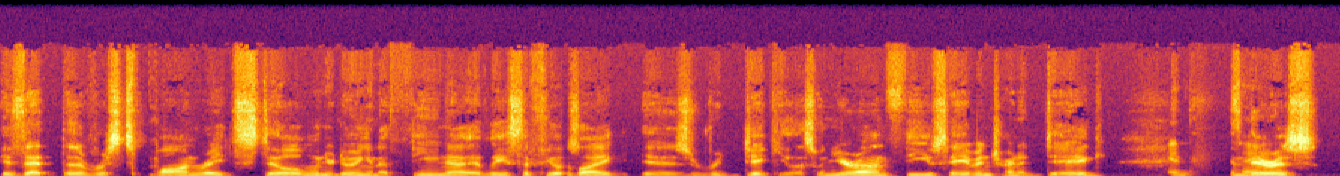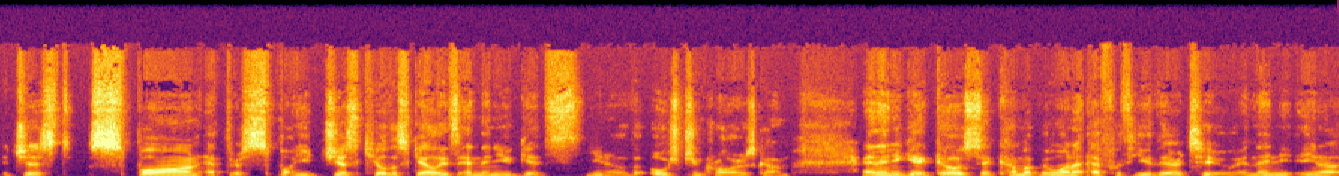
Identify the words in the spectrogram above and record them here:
is that the respawn rate still when you're doing an Athena, at least it feels like, is ridiculous. When you're on Thieves Haven trying to dig, and there is just spawn after spawn, you just kill the skellies, and then you get you know the ocean crawlers come, and then you get ghosts that come up and want to f with you there too, and then you know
